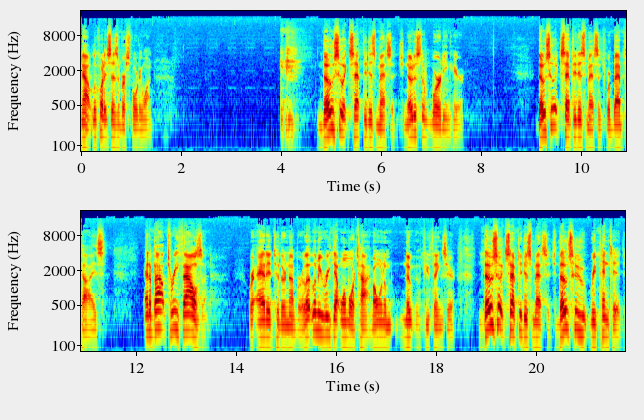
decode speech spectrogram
Now, look what it says in verse 41. Those who accepted his message, notice the wording here those who accepted his message were baptized, and about 3,000 were added to their number. Let, let me read that one more time. I want to note a few things here. Those who accepted his message, those who repented,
